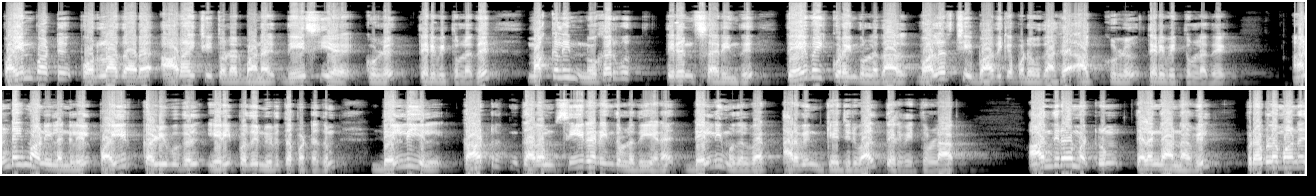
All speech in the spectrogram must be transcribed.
பயன்பாட்டு பொருளாதார ஆராய்ச்சி தொடர்பான தேசிய குழு தெரிவித்துள்ளது. மக்களின் நுகர்வு திறன் சரிந்து தேவை குறைந்துள்ளதால் வளர்ச்சி பாதிக்கப்படுவதாக அக்குழு தெரிவித்துள்ளது. அண்டை மாநிலங்களில் பயிர் கழிவுகள் எரிப்பது நிறுத்தப்பட்டதும் டெல்லியில் காற்றின் தரம் சீரடைந்துள்ளது என டெல்லி முதல்வர் அரவிந்த் கெஜ்ரிவால் தெரிவித்துள்ளார். ஆந்திரா மற்றும் தெலங்கானாவில் பிரபலமான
